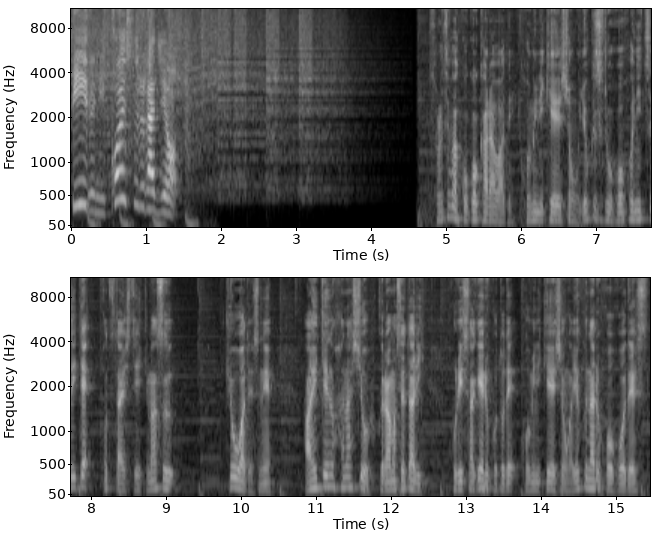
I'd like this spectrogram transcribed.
ビールに恋するラジオ。それではここからはねコミュニケーションを良くする方法についてお伝えしていきます。今日はですね相手の話を膨らませたり掘り下げることでコミュニケーションが良くなる方法です。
